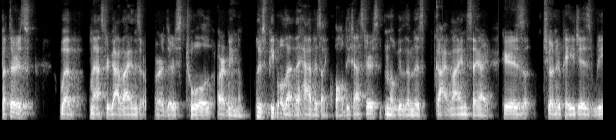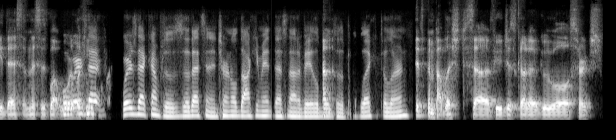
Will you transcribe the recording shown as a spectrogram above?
but there's webmaster guidelines or there's tools or I mean there's people that they have as like quality testers and they'll give them this guideline saying all right here's 200 pages read this and this is what well, we're looking that. Where's that come from? So that's an internal document that's not available uh, to the public to learn? It's been published. So if you just go to Google search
